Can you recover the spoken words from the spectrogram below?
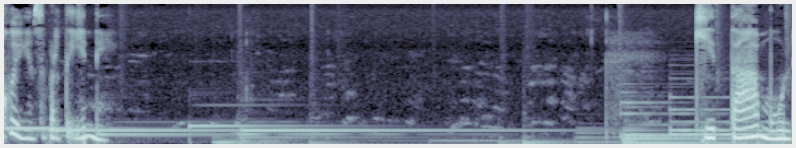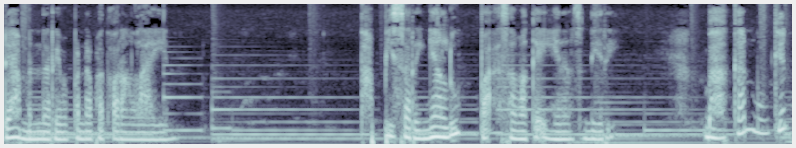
aku ingin seperti ini. Kita mudah menerima pendapat orang lain, tapi seringnya lupa sama keinginan sendiri. Bahkan mungkin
